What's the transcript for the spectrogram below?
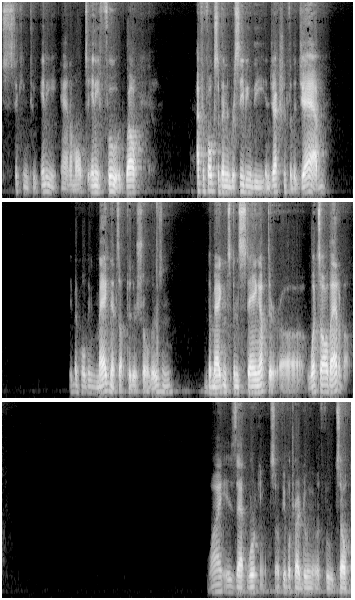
sticking to any animal, to any food? Well, after folks have been receiving the injection for the jab, they've been holding magnets up to their shoulders, and the magnet's been staying up there. Uh, what's all that about? Why is that working? So people try doing it with food. So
